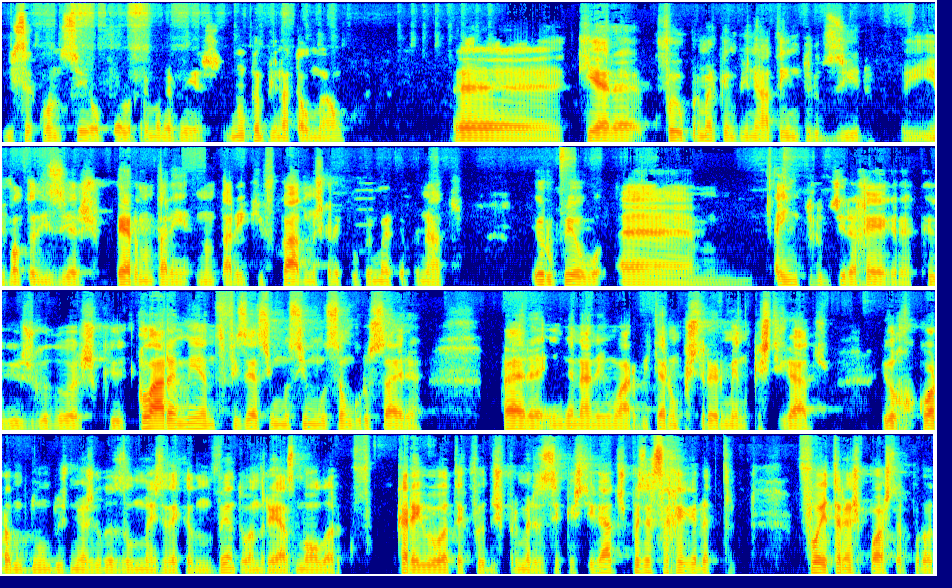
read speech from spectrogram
isso aconteceu pela primeira vez num campeonato alemão, uh, que era, foi o primeiro campeonato a introduzir e, e volto a dizer, espero não estar, não estar equivocado, mas creio que o primeiro campeonato europeu a, a introduzir a regra que os jogadores que claramente fizessem uma simulação grosseira para enganarem o árbitro eram posteriormente castigados. Eu recordo-me de um dos melhores jogadores alemães da década de 90, o Andreas Moller, que creio eu até que foi dos primeiros a ser castigados. Depois essa regra foi transposta por,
